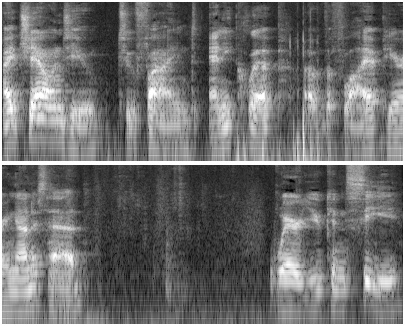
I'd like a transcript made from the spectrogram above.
I challenge you to find any clip of the fly appearing on his head where you can see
